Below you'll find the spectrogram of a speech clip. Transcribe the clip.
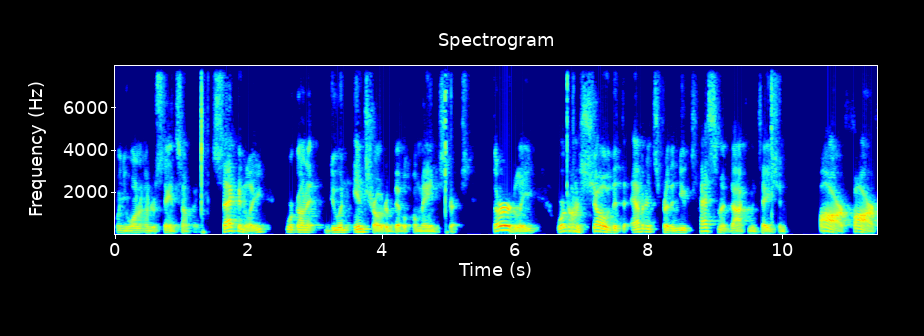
when you want to understand something? Secondly, we're going to do an intro to biblical manuscripts. Thirdly, we're going to show that the evidence for the New Testament documentation far, far,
